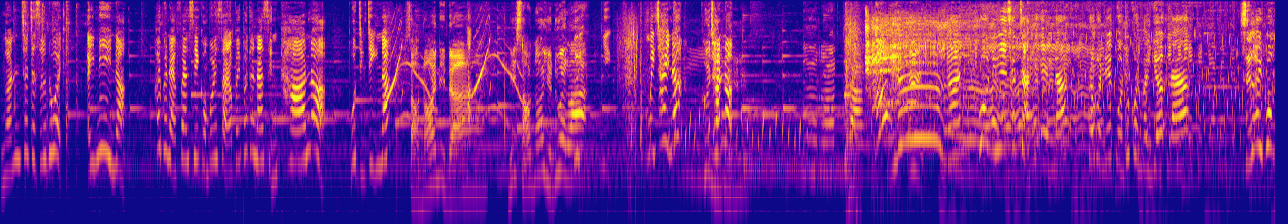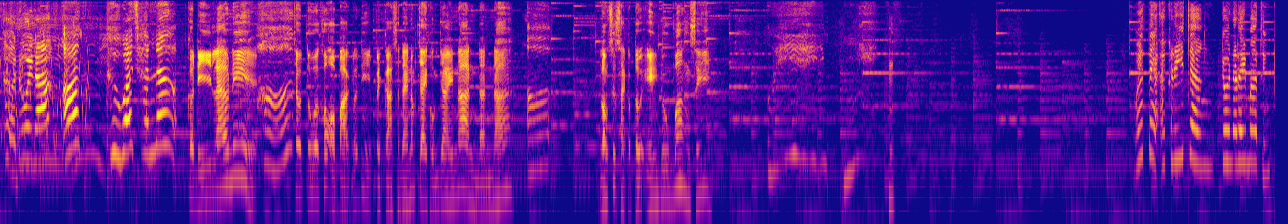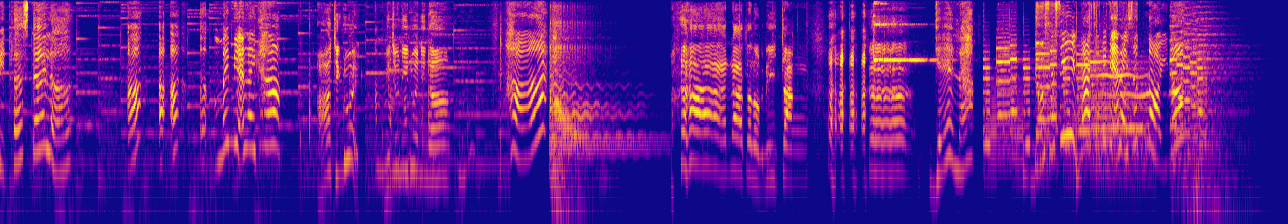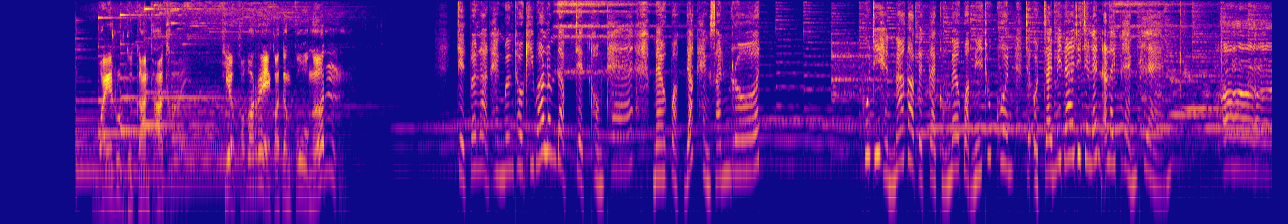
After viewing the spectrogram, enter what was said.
งั้นฉันจะซื้อด้วย ไอ้นี่น่ะ ให้แผนกแฟนซีของบริษัทเอาไปพัฒนาสินค้าน่ะ พูดจริง ๆ นะ สาวน้อยนี่ดามีสาวน้อยอยู่ด้วยล่ะ ไม่ใช่นะ คือฉันน่ะน่า รักจังงั้นพวกนี้ฉันจ่ายให้เองนะ เพราะวันนี้กลัวทุกคนมาเยอะแล้ว ซื้อให้พวกเธอด้วยนะอ๋อคือว่าฉันน่ะก็ดีแล้วนี่หาเจ้าตัวเขาออกปากแล้วนี่ เป็นการแสดงน้ำใจของยายนั่นนั่นนะเออลองซื่อสัตย์กับตัวเองดูบ้างสิ อุ๊ยอืมว่าแต่อาครีจัง โดนอะไรมาถึงปิดพลาสเตอร์เหรอ อ๋ออ๋ออ๋อเอ่อไม่มีอะไรค่ะอ้าจริงด้วย มีเจ้านี้ด้วยนี่นะหาฮ่าฮ่าน่าตลกดีจัง แย่ละดูซะสิหน้าฉันไม่มีอะไรสักหน่อยเนาะวัยรุ่นคือการท้าทายที่ยวคาวาเร่ก็ต้องกู้เงิน เจ็ดประหลาดแห่งเมืองโทคิว่าลำดับเจ็ดของแท้ แมวกวักยักษ์แห่งซันโรส ผู้ที่เห็นหน้าตาแปลกๆของแมวกวักนี้ทุกคนจะอดใจไม่ได้ที่จะเล่นอะไรแผลงเอ้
